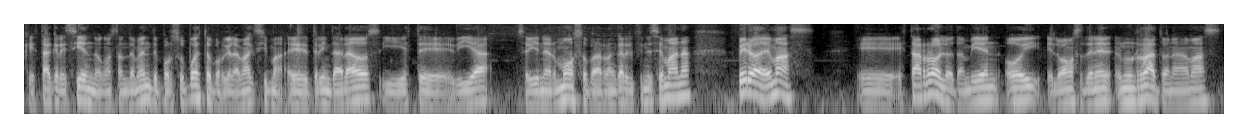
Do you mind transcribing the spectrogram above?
que está creciendo constantemente, por supuesto, porque la máxima es de 30 grados y este día se viene hermoso para arrancar el fin de semana, pero además eh, está Rolo también, hoy lo vamos a tener en un rato nada más,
